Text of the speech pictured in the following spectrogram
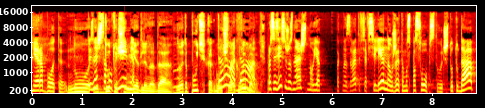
не работают. Ну, Ты знаешь, само идут очень время- медленно, да. Но это путь, как бы да, у человека да. выбор. Просто здесь уже, знаешь, ну, я так называю, это вся вселенная уже этому способствует, что туда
